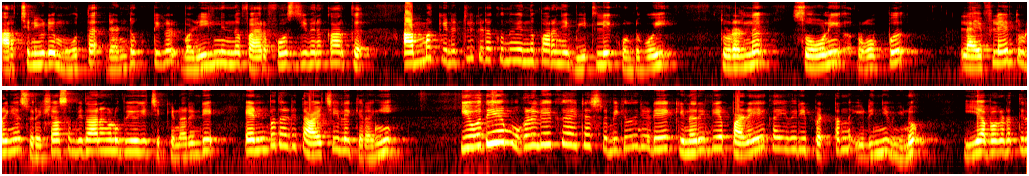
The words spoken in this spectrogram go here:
അർച്ചനയുടെ മൂത്ത രണ്ട് കുട്ടികൾ വഴിയിൽ നിന്ന് ഫയർഫോഴ്സ് ജീവനക്കാർക്ക് അമ്മ കിണറ്റിൽ കിടക്കുന്നുവെന്ന് പറഞ്ഞ് വീട്ടിലേക്ക് കൊണ്ടുപോയി. തുടർന്ന് സോണി റോപ്പ് ലൈഫ് ലൈൻ തുടങ്ങിയ സുരക്ഷാ സംവിധാനങ്ങൾ ഉപയോഗിച്ച് കിണറിന്റെ എൺപതടി താഴ്ചയിലേക്ക് ഇറങ്ങി. യുവതിയെ മുകളിലേക്ക് കയറ്റാൻ ശ്രമിക്കുന്നതിനിടെ കിണറിന്റെ പഴയ കൈവരി പെട്ടെന്ന് ഇടിഞ്ഞു വീണു. ഈ അപകടത്തിൽ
